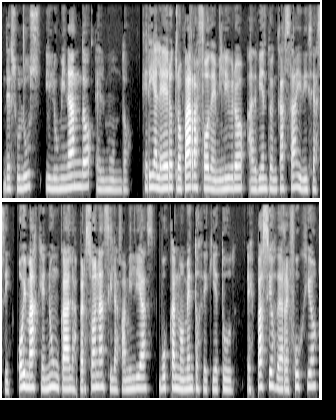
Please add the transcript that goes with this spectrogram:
de su luz iluminando el mundo. Quería leer otro párrafo de mi libro Adviento en casa y dice así. Hoy más que nunca las personas y las familias buscan momentos de quietud, espacios de refugio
